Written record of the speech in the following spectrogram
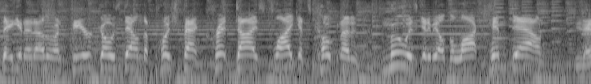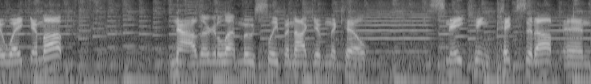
They get another one. Fear goes down. The pushback. Crit dies. Fly gets coconutted. Moo is going to be able to lock him down. Do they wake him up? No, they're going to let Moo sleep and not give him the kill. Snake King picks it up and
